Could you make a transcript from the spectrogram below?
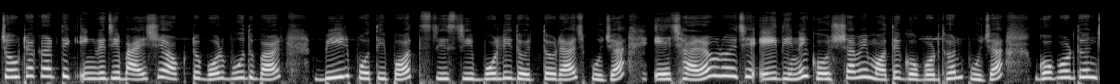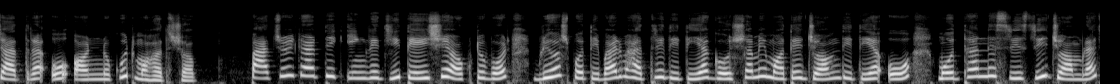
চৌঠা, কার্তিক, ইংরেজি বাইশে অক্টোবর বুধবার, বীর প্রতিপদ, শ্রী শ্রী বলি দৈত্যরাজ পূজা। এছাড়াও রয়েছে এই দিনে গোস্বামী মতে গোবর্ধন পূজা, গোবর্ধন যাত্রা ও অন্নকূট মহোৎসব। পাঁচই কার্তিক ইংরেজি তেইশে অক্টোবর বৃহস্পতিবার ভাতৃদ্বিতীয়া গোস্বামী মতে যম দ্বিতীয়া ও মধ্যাহ্নে শ্রী শ্রী যমরাজ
